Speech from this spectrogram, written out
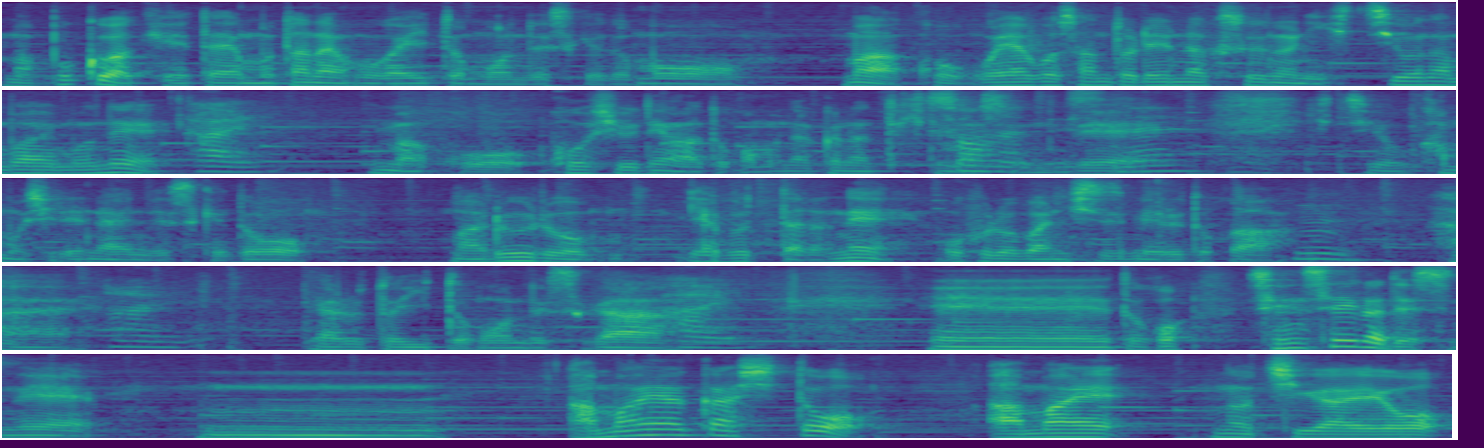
まあ、僕は携帯を持たない方がいいと思うんですけども、まあ、こう親御さんと連絡するのに必要な場合もねはい、今こう公衆電話とかもなくなってきてますんでね。必要かもしれないんですけど、まあ、ルールを破ったらねお風呂場に沈めるとかう、ん、ははい、い、やるといいと思うんですが、はい、えー、とこう先生がですねうーん甘やかしと甘えの違いを、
